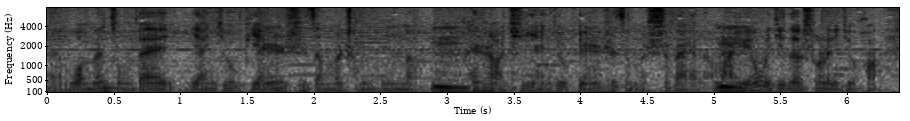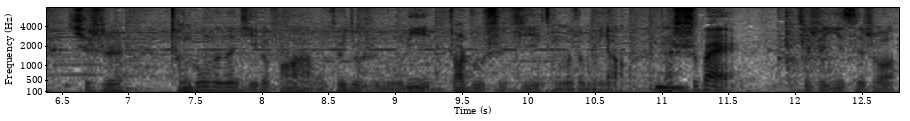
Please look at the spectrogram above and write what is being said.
呃，我们总在研究别人是怎么成功的，嗯很少去研究别人是怎么失败的。嗯马云我记得说了一句话，其实成功的那几个方案，无非就是努力、抓住时机，怎么怎么样。但嗯失败，就是意思说，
